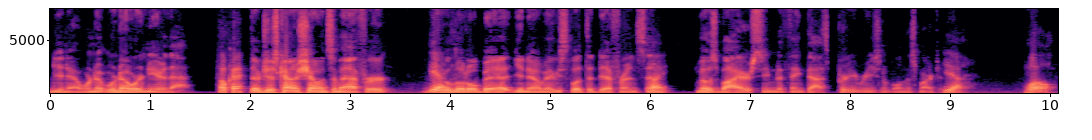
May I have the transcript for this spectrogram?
You know, we're, no, we're nowhere near that. Okay. They're just kind of showing some effort, Yeah. do a little bit, you know, maybe split the difference. And Right. most buyers seem to think that's pretty reasonable in this market. Yeah. Well,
